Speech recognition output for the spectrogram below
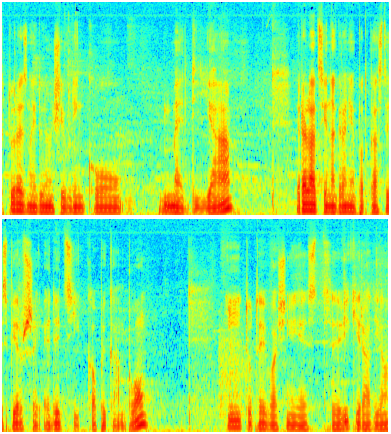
które znajdują się w linku media. Relacje nagrania podcasty z pierwszej edycji Kopy Campu. I tutaj właśnie jest Wiki Radio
